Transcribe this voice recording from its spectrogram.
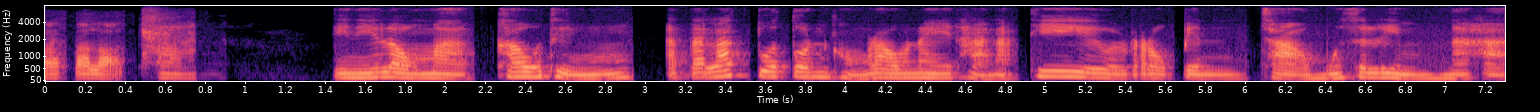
มาตลอดทาง ทีนี้เรามาเข้าถึงอัตลักษณ์ตัวตนของเราในฐานะที่เราเป็นชาวมุสลิมนะคะ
